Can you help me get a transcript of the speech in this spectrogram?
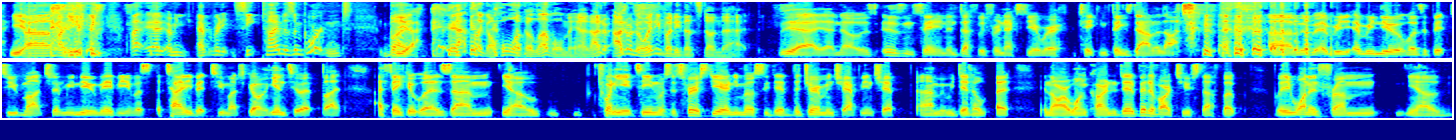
Yeah. Uh, I, mean, I, I, mean, everybody seat time is important, but yeah. that's like a whole other level, man. I don't, I don't know anybody that's done that. Yeah, yeah, no, it was, it was insane, and definitely for next year, we're taking things down a notch. um, and, we, and we knew it was a bit too much, and we knew maybe it was a tiny bit too much going into it, but I think it was, um, you know, 2018 was his first year, and he mostly did the German Championship, um, and we did a, a, in the R1 car and we did a bit of R2 stuff, but what he wanted from, you know,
